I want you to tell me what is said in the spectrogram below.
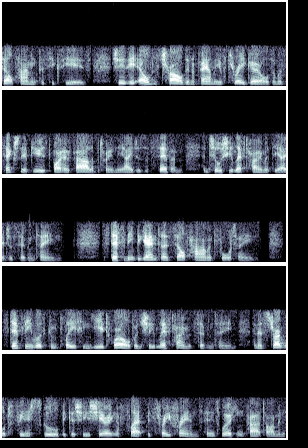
self harming for six years. She is the eldest child in a family of three girls and was sexually abused by her father between the ages of seven until she left home at the age of 17. Stephanie began to self harm at 14. Stephanie was completing year 12 when she left home at 17 and has struggled to finish school because she is sharing a flat with three friends and is working part time in a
